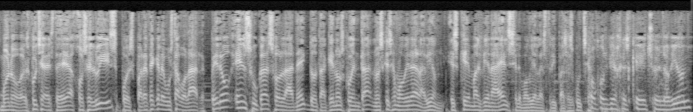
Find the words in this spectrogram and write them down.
Bueno, escucha este, ¿eh? a José Luis, pues parece que le gusta volar, pero en su caso la anécdota que nos cuenta no es que se moviera el avión, es que más bien a él se le movían las tripas. Escucha. Pocos viajes que he hecho en avión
